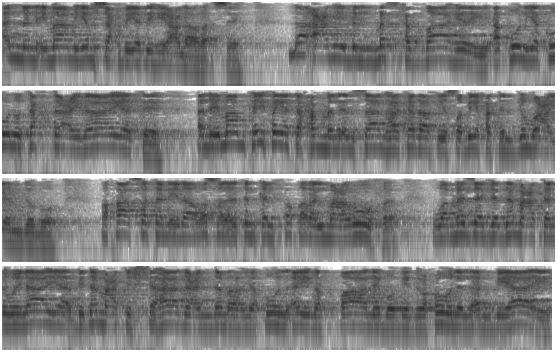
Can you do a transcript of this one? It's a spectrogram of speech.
أن الإمام يمسح بيده على رأسه. لا أعني بالمسح الظاهري أقول يكون تحت عنايته. الإمام كيف يتحمل إنسان هكذا في صبيحة الجمعة يندبه؟ وخاصة إذا وصل تلك الفقرة المعروفة ومزج دمعة الولاية بدمعة الشهادة عندما يقول أين الطالب بذحول الأنبياء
